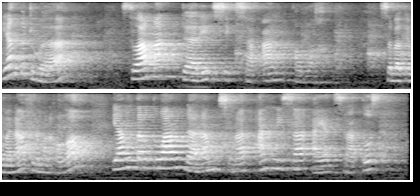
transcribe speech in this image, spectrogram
Yang kedua, selamat dari siksaan Allah. Sebagaimana firman Allah yang tertuang dalam surat An-Nisa ayat 147.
